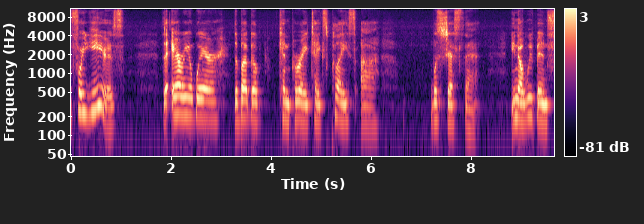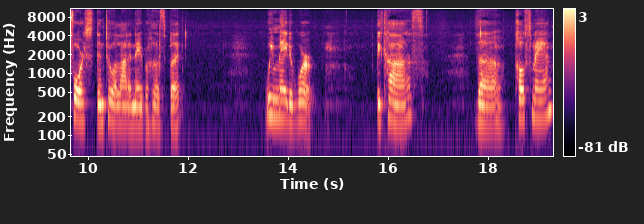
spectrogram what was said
for years, the area where the Bud Billiken Parade takes place uh, was just that you know, we've been forced into a lot of neighborhoods, but we made it work because the postman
